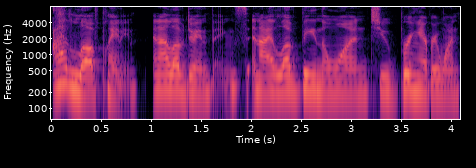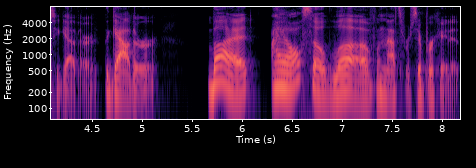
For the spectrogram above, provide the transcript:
I love planning and I love doing things and I love being the one to bring everyone together, the gatherer. But I also love when that's reciprocated.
